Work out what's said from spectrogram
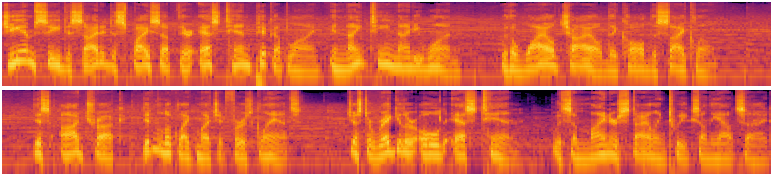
GMC decided to spice up their S10 pickup line in 1991 with a wild child they called the Cyclone. This odd truck didn't look like much at first glance, just a regular old S10 with some minor styling tweaks on the outside.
